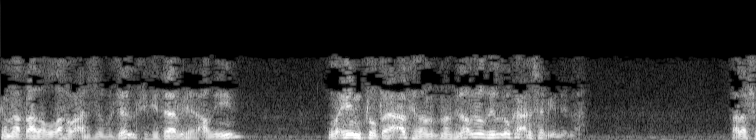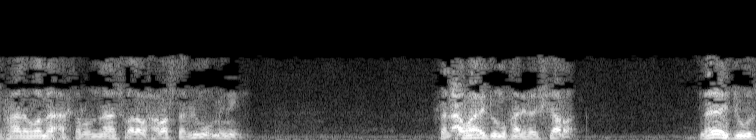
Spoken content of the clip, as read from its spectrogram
كما قال الله عز وجل في كتابه العظيم وإن تطع أكثر من في الأرض يضلوك عن سبيل الله. قال سبحانه وما أكثر الناس ولو حرصت بالمؤمنين. فالعوائد المخالفة للشرع لا يجوز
